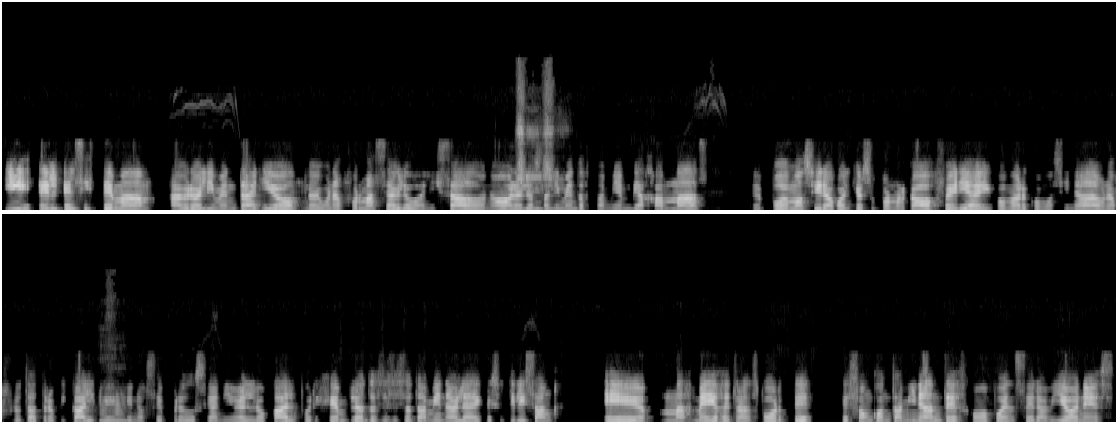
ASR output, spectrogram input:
Y el, sistema agroalimentario, de alguna forma, se ha globalizado, ¿no? Ahora los alimentos también viajan más eh, podemos ir a cualquier supermercado o feria y comer como si nada una fruta tropical que, no se produce a nivel local, por ejemplo. Entonces eso también habla de que se utilizan eh, más medios de transporte que son contaminantes, como pueden ser aviones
